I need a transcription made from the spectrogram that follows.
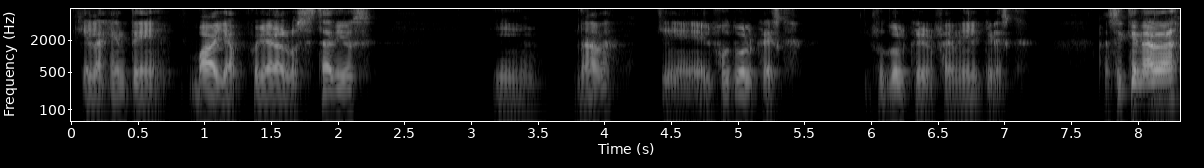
que la gente vaya a apoyar a los estadios y nada, que el fútbol crezca, el fútbol femenil crezca. Así que nada,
